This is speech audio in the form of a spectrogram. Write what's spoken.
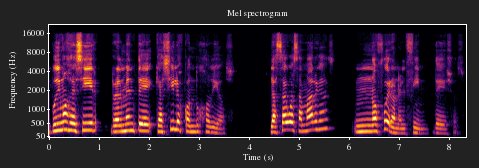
pudimos decir realmente que allí los condujo Dios. Las aguas amargas no fueron el fin de ellos.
